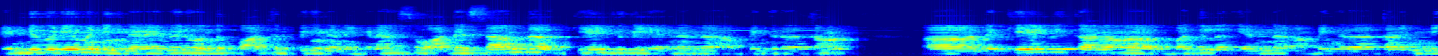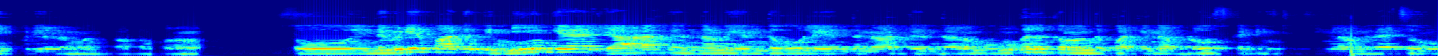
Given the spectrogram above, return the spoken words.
ரெண்டு வீடியோமே நீங்க நிறைய பேர் வந்து பார்த்துருப்பீங்கன்னு நினைக்கிறேன். ஸோ அதை சார்ந்த கேள்விகள் என்னென்ன அப்படிங்கிறது தான் அந்த கேள்விக்கான பதில் என்ன அப்படிங்கிறத தான் இன்னைக்கு வீடியோ நம்ம பார்க்க போறோம். ஸோ இந்த வீடியோ பார்த்துட்டு நீங்க யாராக இருந்தாலும் எந்த ஊர்ல எந்த நாட்டில் இருந்தாலும் உங்களுக்கு வந்து பாத்தீங்கன்னா ப்ளவுஸ் கட்டிங் ஸ்டிச்சிங்ல ஏதாச்சும்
